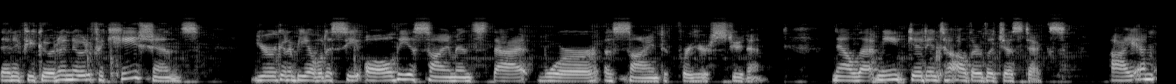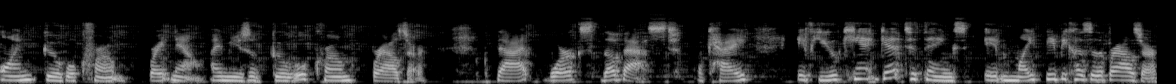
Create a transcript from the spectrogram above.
Then if you go to notifications, you're going to be able to see all the assignments that were assigned for your student. Now, let me get into other logistics. I am on Google Chrome right now. I'm using Google Chrome browser. That works the best, okay? If you can't get to things, it might be because of the browser.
